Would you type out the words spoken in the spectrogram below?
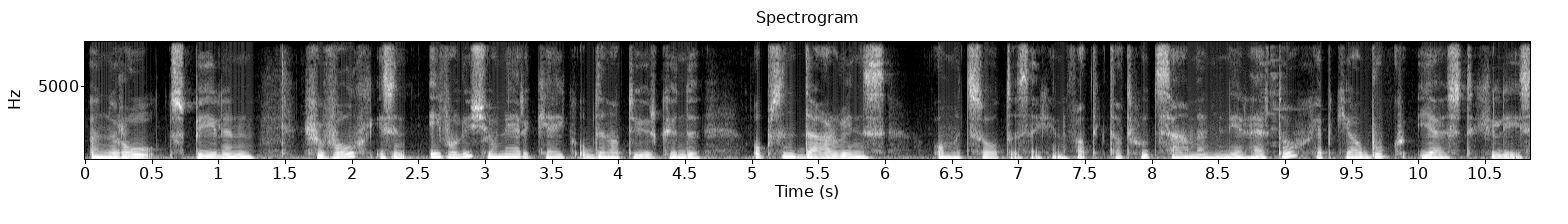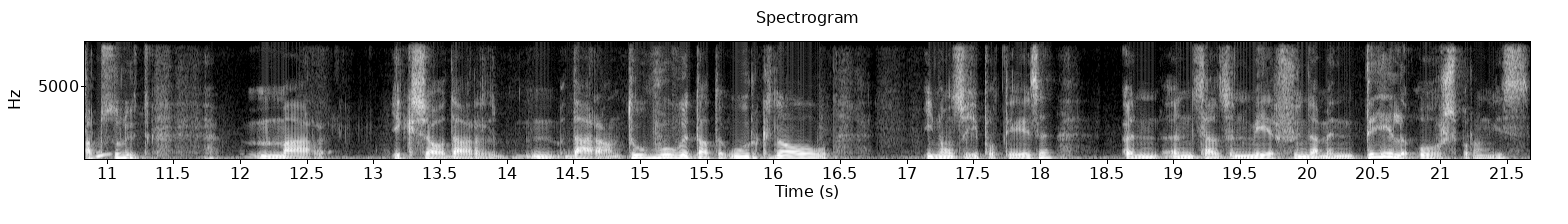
een rol spelen. Gevolg is een evolutionaire kijk op de natuurkunde, op zijn Darwins, om het zo te zeggen. Vat ik dat goed samen, meneer Hertog? Heb ik jouw boek juist gelezen? Absoluut. Maar ik zou daar, daaraan toevoegen dat de oerknal in onze hypothese een, een, zelfs een meer fundamentele oorsprong is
